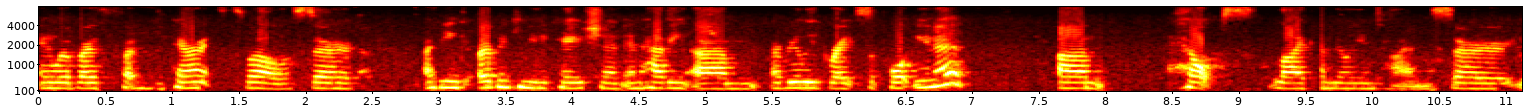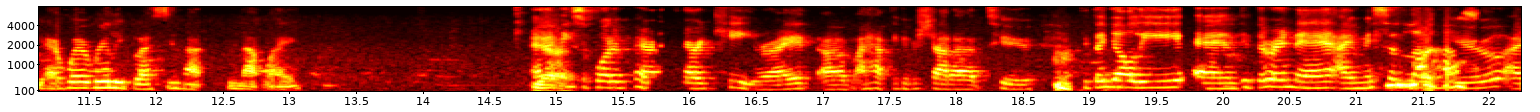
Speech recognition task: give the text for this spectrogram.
and we're both parents as well. So I think open communication and having um, a really great support unit um, helps like a million times. So yeah, we're really blessed in that in that way. And Yeah. I think supportive parents are key, right? Um, I have to give a shout out to Tita Yoli and Tita Rene. I miss and love you. I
